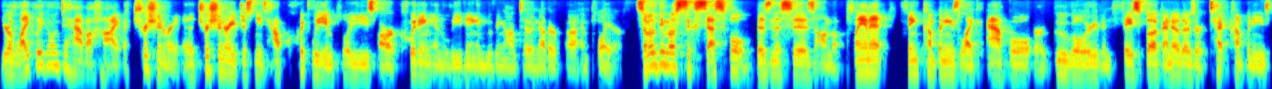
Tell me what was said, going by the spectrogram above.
you're likely going to have a high attrition rate. An attrition rate just means how quickly employees are quitting and leaving and moving on to another uh, employer. Some of the most successful businesses on the planet Think companies like Apple or Google or even Facebook. I know those are tech companies,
